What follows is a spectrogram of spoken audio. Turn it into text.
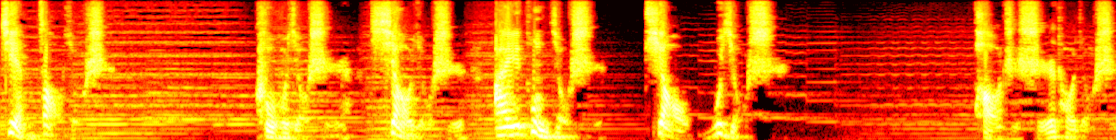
建造有时。哭有时，笑有时，哀痛有时，跳舞有时。炮制石头有时，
